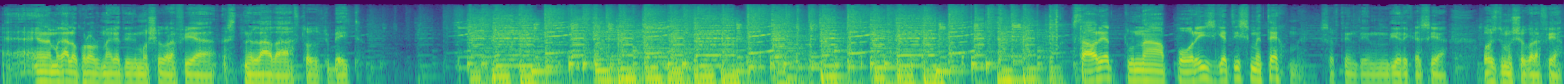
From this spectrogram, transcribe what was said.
ε, είναι ένα μεγάλο πρόβλημα για τη δημοσιογραφία στην Ελλάδα αυτό το debate. Στα όρια του να απορείς γιατί συμμετέχουμε σε αυτήν την διαδικασία ως δημοσιογραφία.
